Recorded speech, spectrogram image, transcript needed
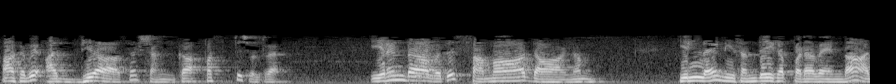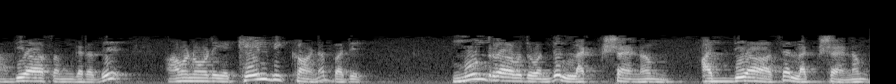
ஆகவே அத்தியாச சங்கா. ஃபர்ஸ்ட் சொல்ற. இரண்டாவது சமாதானம். இல்ல நீ சந்தேகப்பட வேண்டாம். அத்தியாசம்ங்கிறது அவனுடைய கேள்விக்கான பதில். மூன்றாவது வந்து லட்சணம் அத்தியாச லட்சணம்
